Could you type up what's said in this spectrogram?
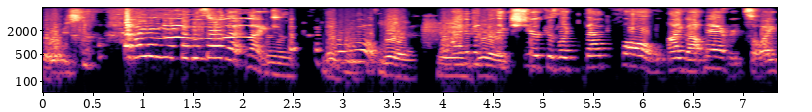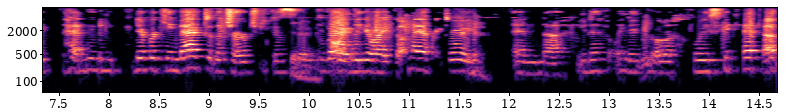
boys. I don't know if I was there that night. I don't know. Yeah, It me might have been the next year because, like that fall, I got married, so I hadn't been, never came back to the church because Yeah. the fall the year I got married. Right. And uh, you definitely didn't go to Louisiana.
